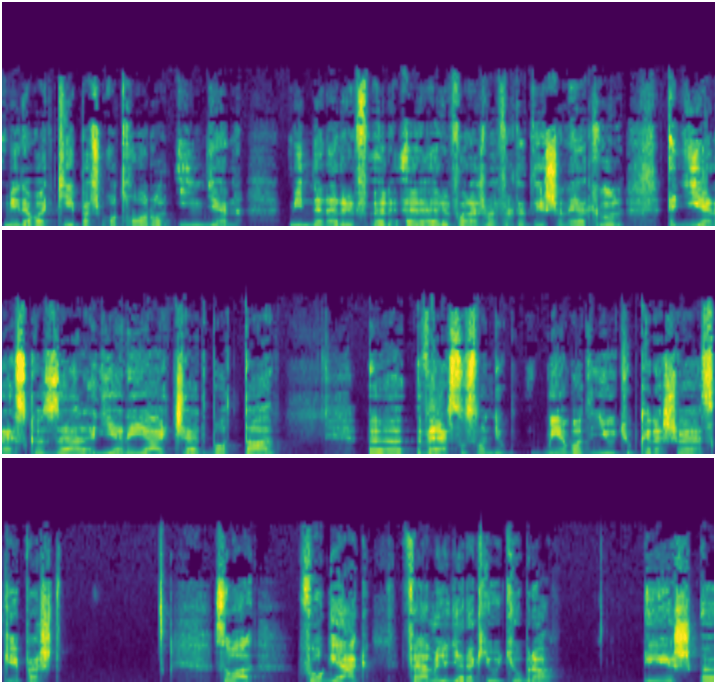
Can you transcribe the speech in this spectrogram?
mire vagy képes otthonról ingyen, minden erő, erő, erőforrás befektetése nélkül, egy ilyen eszközzel, egy ilyen AI chatbottal, versus mondjuk milyen volt egy YouTube keresőhez képest. Szóval fogják, felmegy a gyerek YouTube-ra, és ö,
